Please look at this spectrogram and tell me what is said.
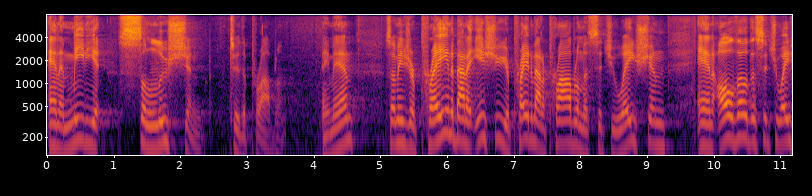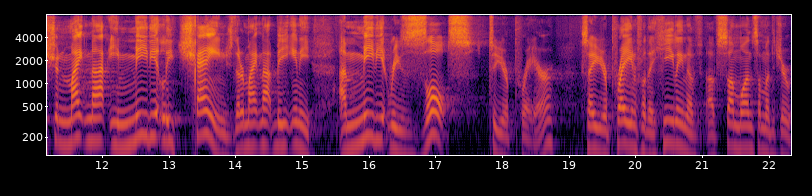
an immediate solution to the problem. Amen? So it means you're praying about an issue, you're praying about a problem, a situation, and although the situation might not immediately change, there might not be any immediate results to your prayer, Say you're praying for the healing of, of someone, someone that you're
